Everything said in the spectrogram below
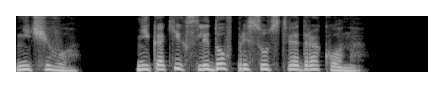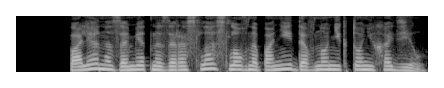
Ничего. Никаких следов присутствия дракона. Поляна заметно заросла, словно по ней давно никто не ходил.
